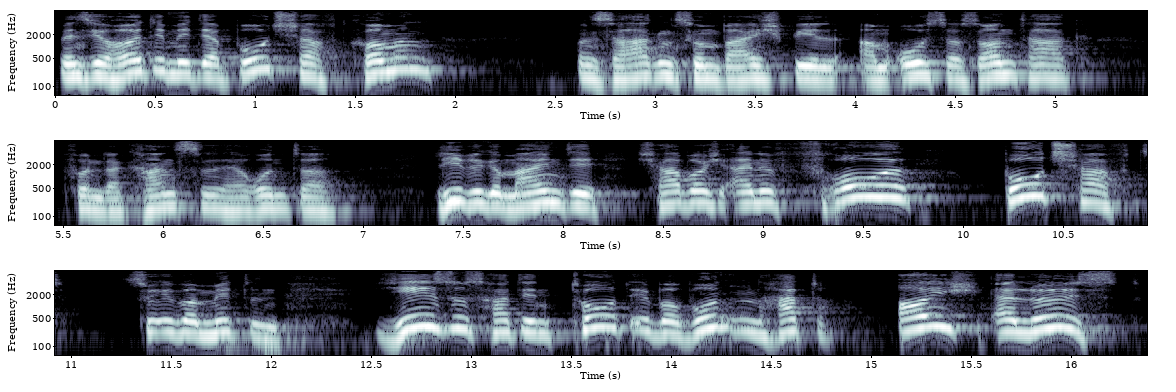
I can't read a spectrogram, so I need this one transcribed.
Wenn sie heute mit der Botschaft kommen und sagen zum Beispiel am Ostersonntag von der Kanzel herunter, liebe Gemeinde, ich habe euch eine frohe Botschaft zu übermitteln. Jesus hat den Tod überwunden, hat euch erlöst.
